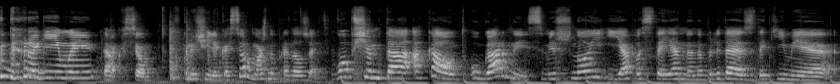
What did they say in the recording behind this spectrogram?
дорогие мои. Так, все, включили костер, можно продолжать. В общем-то, аккаунт угарный, смешной. Я постоянно наблюдаю за такими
